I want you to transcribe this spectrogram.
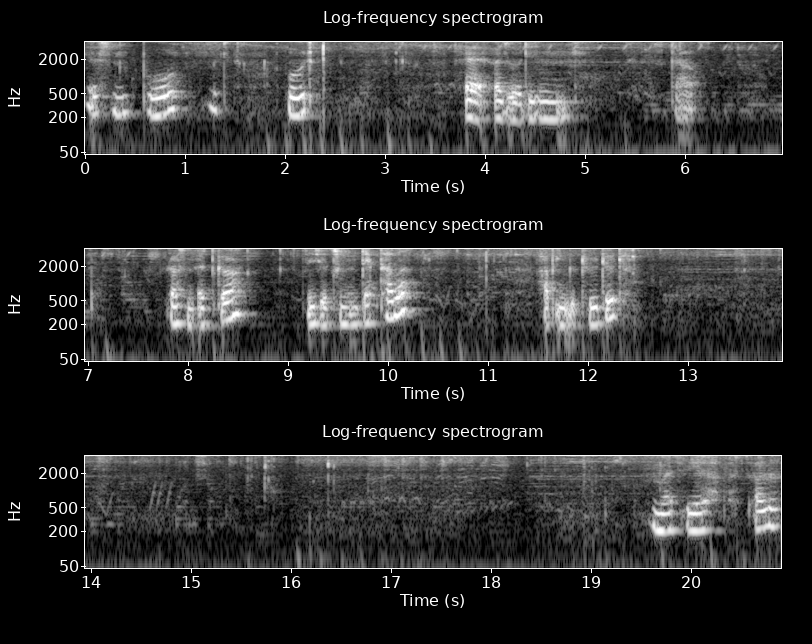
Hier ist ein Bo mit Gold. Äh, also diesen da. Da ist ein Edgar, den ich jetzt schon entdeckt habe. Hab ihn getötet. Weiß hier fast alles.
